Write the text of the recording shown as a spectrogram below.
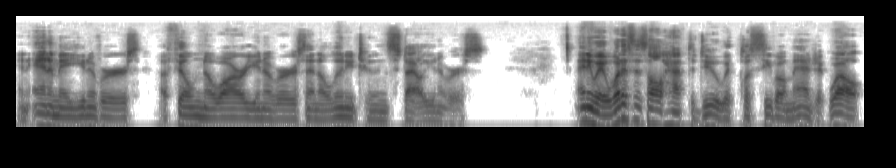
an anime universe, a film noir universe, and a Looney Tunes style universe. Anyway, what does this all have to do with placebo magic? Well,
